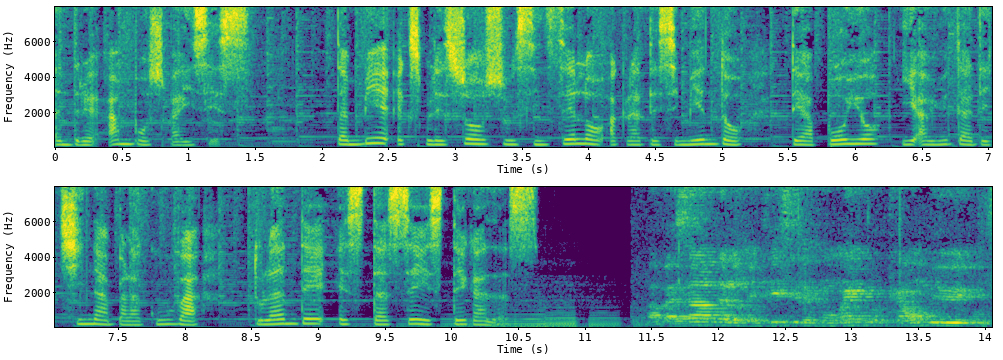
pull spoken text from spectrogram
entre ambos países. También expresó su sincero agradecimiento de apoyo y ayuda de China para Cuba durante estas seis décadas. A pesar de los difíciles momentos que aún vivimos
